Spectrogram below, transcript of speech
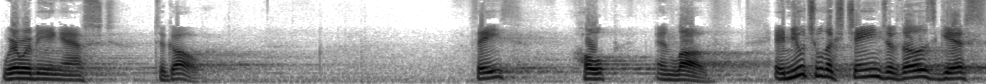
where we're being asked to go. Faith, hope, and love. A mutual exchange of those gifts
